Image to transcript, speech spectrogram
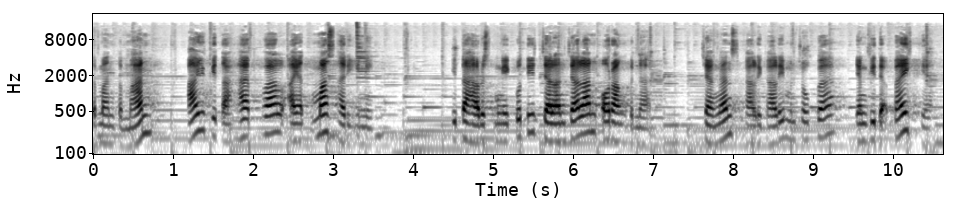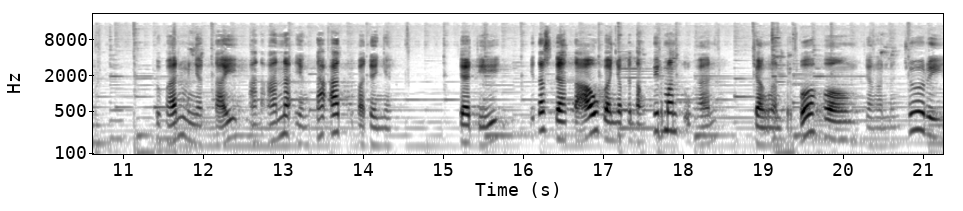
Teman-teman, ayo kita hafal ayat emas hari ini kita harus mengikuti jalan-jalan orang benar. Jangan sekali-kali mencoba yang tidak baik ya. Tuhan menyertai anak-anak yang taat kepadanya. Jadi, kita sudah tahu banyak tentang firman Tuhan. Jangan berbohong, jangan mencuri,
